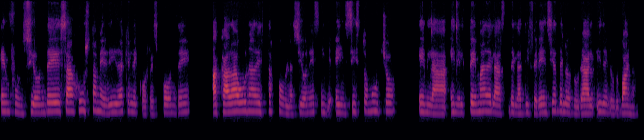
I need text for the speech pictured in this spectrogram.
en función de esa justa medida que le corresponde a cada una de estas poblaciones e insisto mucho en, la, en el tema de las, de las diferencias de lo rural y de lo urbano.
